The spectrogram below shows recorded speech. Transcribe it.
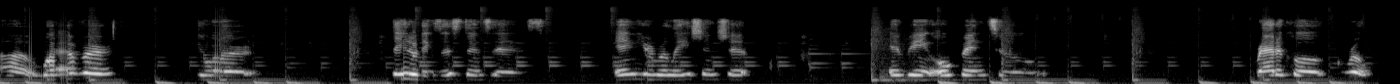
uh, whatever your state of existence is in your relationship and being open to radical growth.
